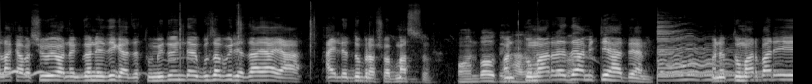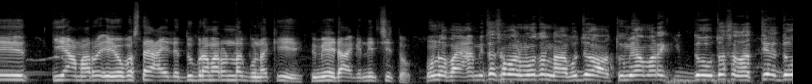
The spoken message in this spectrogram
এলাকাবাসী অনেকজনে দিঘা যে তুমি তো বুঝিয়া যায় আয়া আইলে দুবরা সব মারছো। মানে তোমার যে আমি টিহা দেন মানে তোমার বাড়ি কি আমারও এই অবস্থায় আইলে দুবরা মারণ লাগবো নাকি? তুমি এটা আগে নিশ্চিত। শুনো ভাই আমি তো সবার মতন না বুঝো? তুমি আমার দো দশ হাজার টিয়া দো?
